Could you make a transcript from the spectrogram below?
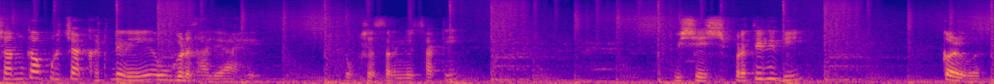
चनकापूरच्या घटनेने उघड झाले आहे. लोकशास्त्र विशेष प्रतिनिधी कळवत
